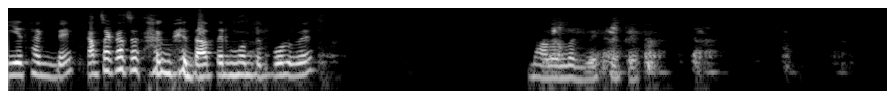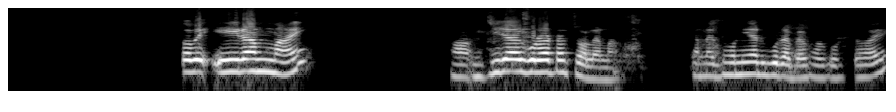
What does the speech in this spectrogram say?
ইয়ে থাকবে, কাঁচা কাঁচা থাকবে, দাঁতের মধ্যে পড়বে। ভালো লাগবে খেতে। তবে এই রান্নায় জিরার গুঁড়াটা চলে না। এখানে ধনিয়ার গুঁড়া ব্যবহার করতে হয়।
